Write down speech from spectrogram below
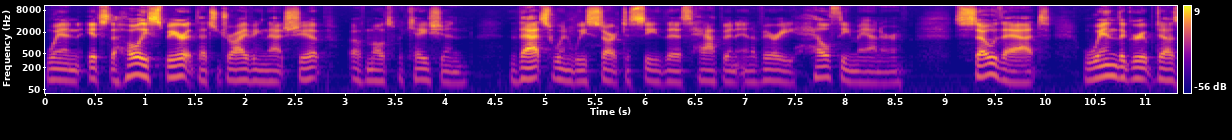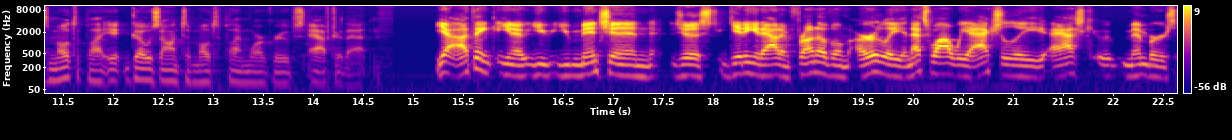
when it's the Holy Spirit that's driving that ship of multiplication, that's when we start to see this happen in a very healthy manner so that when the group does multiply, it goes on to multiply more groups after that. Yeah, I think you know you you mentioned just getting it out in front of them early, and that's why we actually ask members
